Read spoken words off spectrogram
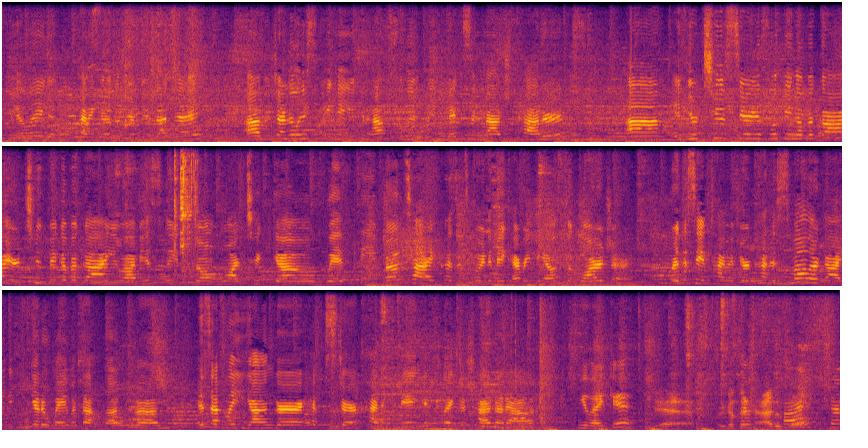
you're feeling and what kind of goes with your mood that day. Um, generally speaking, you can absolutely mix and match patterns. Um, if you're too serious looking of a guy or too big of a guy, you obviously don't want to go with the bow tie because it's going to make everything else look larger. Or at the same time, if you're a kind of smaller guy, you can get away with that look. Um, it's definitely younger, hipster kind of thing if you'd like to try that out. You like it? Yeah, we got the hat as well. So,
